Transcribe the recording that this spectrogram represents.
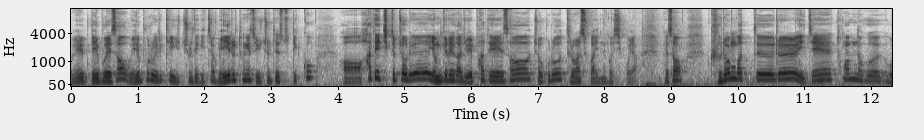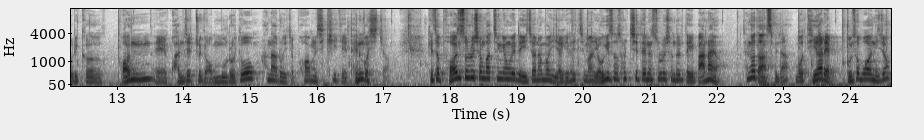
외, 내부에서 외부로 이렇게 유출되겠죠 메일을 통해서 유출될 수도 있고 어, 하드에 직접적으로 연결해 가지고 웹하드에서 쪽으로 들어갈 수가 있는 것이고요. 그래서 그런 것들을 이제 통합 로그 우리 그 보안 관제 쪽의 업무로도 하나로 이제 포함을 시키게 되는 것이죠. 그래서 보안 솔루션 같은 경우에도 이전에 한번 이야기를 했지만 여기서 설치되는 솔루션들이 되게 많아요. 생각도 많습니다. 뭐 DRM 문서 보안이죠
